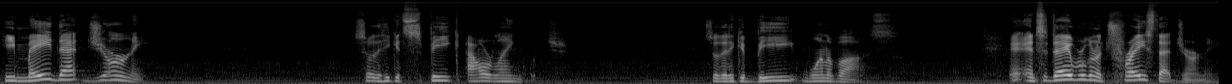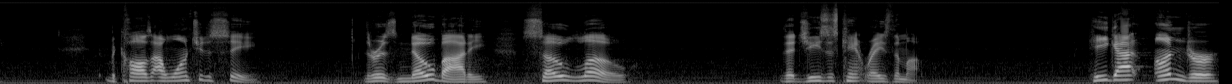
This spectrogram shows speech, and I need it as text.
He made that journey so that He could speak our language, so that He could be one of us. And, and today we're going to trace that journey because I want you to see there is nobody so low that Jesus can't raise them up. He got under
